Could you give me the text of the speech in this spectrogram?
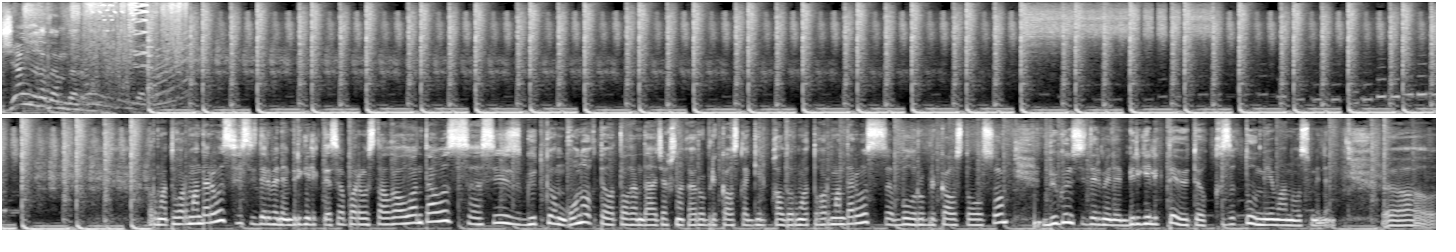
Жаңы кадамдар Nation. Урматтуу угармандарыбыз сиздер менен биргеликте сапарыбызды алга улантабыз. Сиз күткөн конок деп аталган жакшынакай рубрикабызга келип калды урматтуу угармандарыбыз бул рубрикабызда болсо бүгүн сиздер менен биргеликте өтө кызыктуу мейманыбыз менен э,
